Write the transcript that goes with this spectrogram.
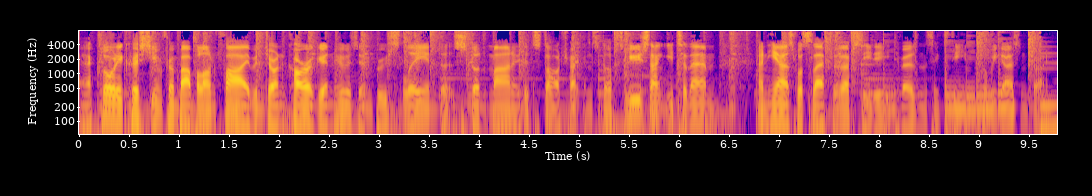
Uh, Claudia Christian from Babylon 5 and John Corrigan, who was in Bruce Lee and the stuntman who did Star Trek and stuff. So huge thank you to them. And here's what's left of FCD 2016. Hope you guys enjoy.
